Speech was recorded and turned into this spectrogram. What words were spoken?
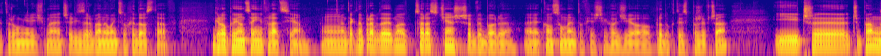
którą mieliśmy, czyli zerwane łańcuchy dostaw, galopująca inflacja. Mm, Tak naprawdę no, coraz cięższe wybory konsumentów, jeśli chodzi o produkty spożywcze. I czy, czy Pan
